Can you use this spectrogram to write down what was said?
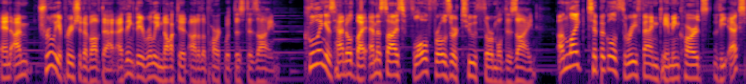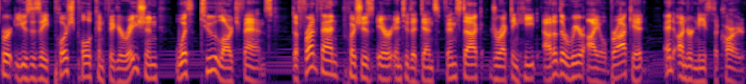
and I'm truly appreciative of that. I think they really knocked it out of the park with this design. Cooling is handled by MSI's Flow Frozr 2 thermal design. Unlike typical 3-fan gaming cards, the Expert uses a push-pull configuration with two large fans. The front fan pushes air into the dense fin stack, directing heat out of the rear I.O. bracket and underneath the card.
